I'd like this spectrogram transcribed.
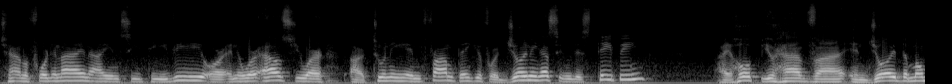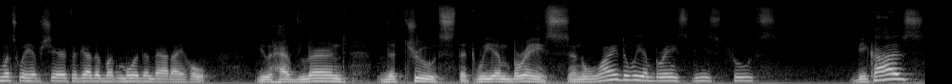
Channel 49, INC TV, or anywhere else you are, are tuning in from. Thank you for joining us in this taping. I hope you have uh, enjoyed the moments we have shared together, but more than that, I hope you have learned the truths that we embrace. And why do we embrace these truths? Because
